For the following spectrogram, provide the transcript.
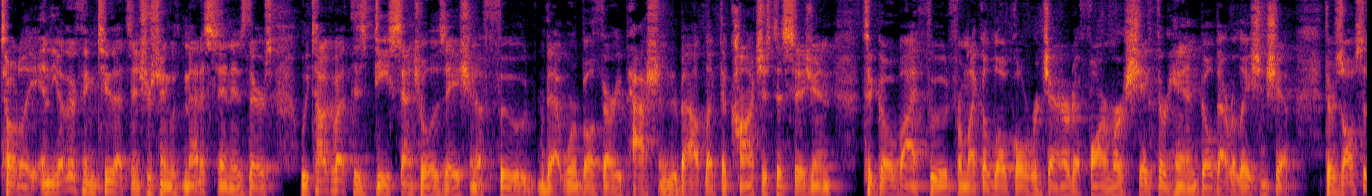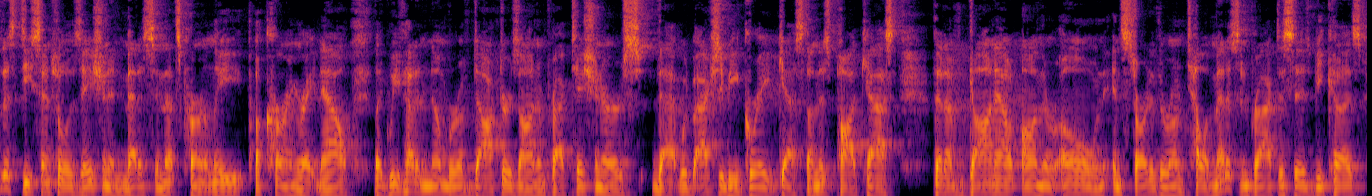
Totally. And the other thing too that's interesting with medicine is there's we talk about this decentralization of food that we're both very passionate about, like the conscious decision to go buy food from like a local regenerative farmer, shake their hand, build that relationship. There's also this decentralization in medicine that's currently occurring right now. Like we've had a number of doctors on and practitioners that would actually be great guests on this podcast that have gone out on their own and started their own telemedicine practices because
